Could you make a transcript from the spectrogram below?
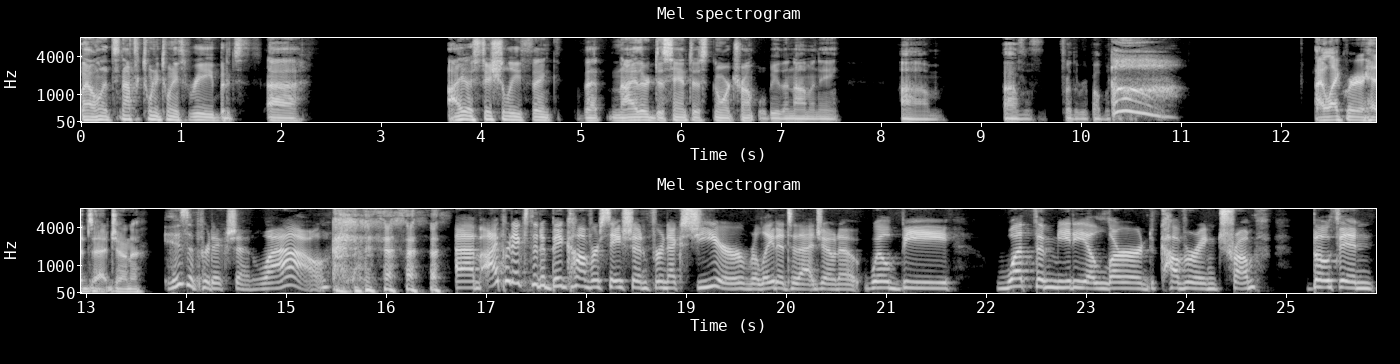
Well, it's not for 2023, but it's. uh I officially think that neither DeSantis nor Trump will be the nominee um, of for the Republican. I like where your head's at, Jonah. Is a prediction. Wow. Um, I predict that a big conversation for next year related to that, Jonah, will be what the media learned covering Trump, both in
